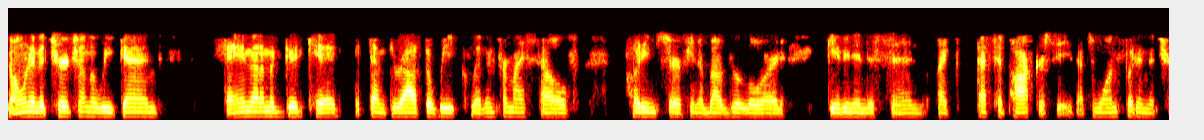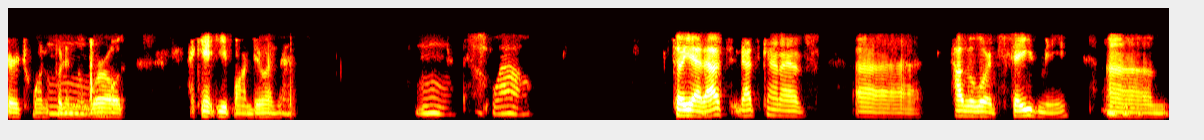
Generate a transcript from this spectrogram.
going to the church on the weekend, saying that I'm a good kid, but then throughout the week living for myself, putting surfing above the Lord, giving into sin. Like that's hypocrisy. That's one foot in the church, one mm. foot in the mm. world. I can't keep on doing that. Mm. Wow. So yeah, that's that's kind of uh, how the Lord saved me, mm-hmm. um,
